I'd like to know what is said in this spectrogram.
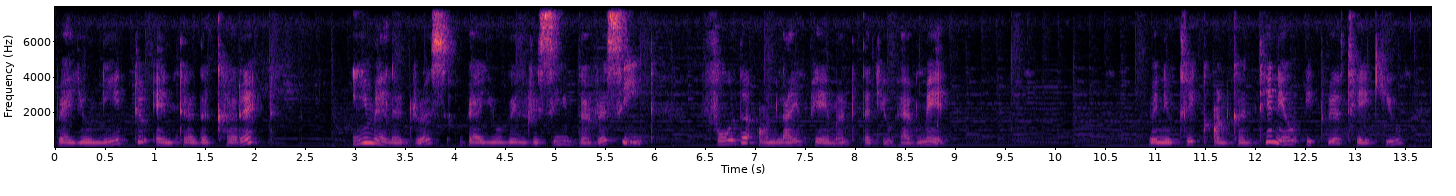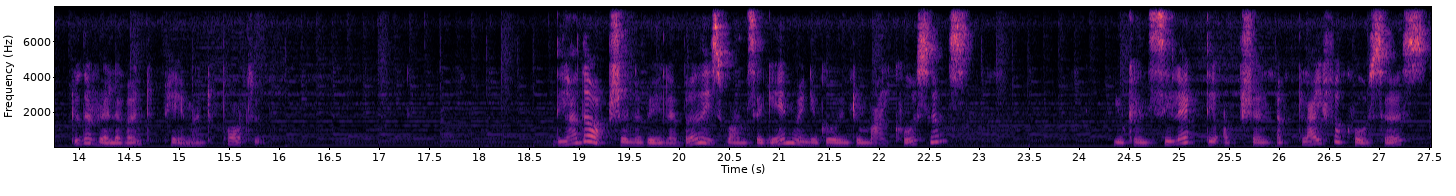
where you need to enter the correct email address where you will receive the receipt for the online payment that you have made. When you click on continue, it will take you to the relevant payment portal. The other option available is once again when you go into my courses, you can select the option apply for courses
